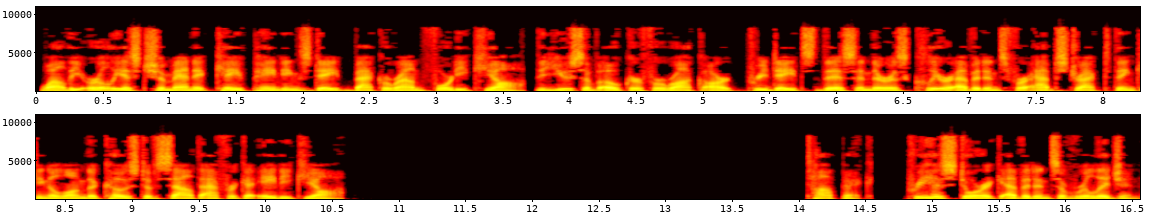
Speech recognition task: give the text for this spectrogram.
While the earliest shamanic cave paintings date back around 40 kya, the use of ochre for rock art predates this and there is clear evidence for abstract thinking along the coast of South Africa 80 kya. Prehistoric evidence of religion.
